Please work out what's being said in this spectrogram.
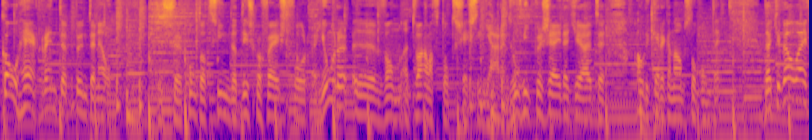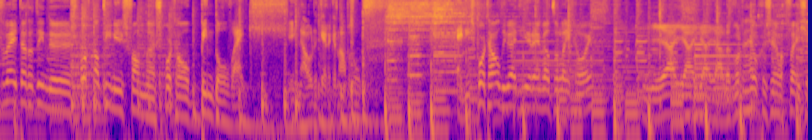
coherente.nl. Dus uh, komt dat zien, dat discofeest voor jongeren uh, van 12 tot 16 jaar. En het hoeft niet per se dat je uit de Oude Kerk aan Amstel komt. Hè. Dat je wel even weet dat het in de sportkantine is van uh, Sporthal Bindelwijk in Oude Kerk en Amstel. En die sporthal die weet iedereen wel te liggen hoor. Ja, ja, ja, ja. Dat wordt een heel gezellig feestje.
